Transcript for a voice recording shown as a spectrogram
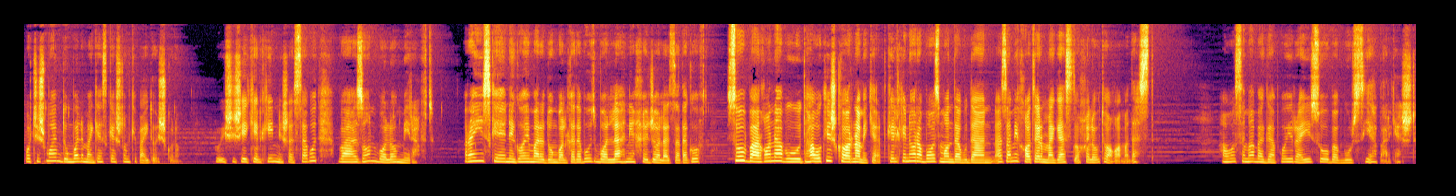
با چشمایم دنبال مگس گشتم که پیداش کنم. روی شیشه کلکین نشسته بود و از آن بالا می‌رفت. رئیس که نگاه مرا دنبال کرده بود با لحنی خجالت زده گفت صبح برقا نبود هواکش کار نمی‌کرد. کلکینا را باز مانده بودن از همین خاطر مگس داخل اتاق آمده است. حواس ما به گپهای رئیس و به بورسیه برگشت.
